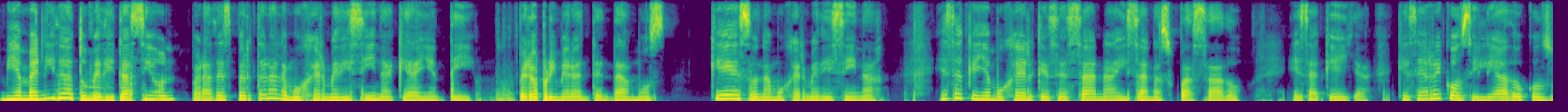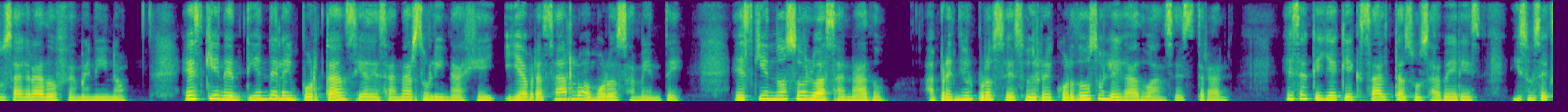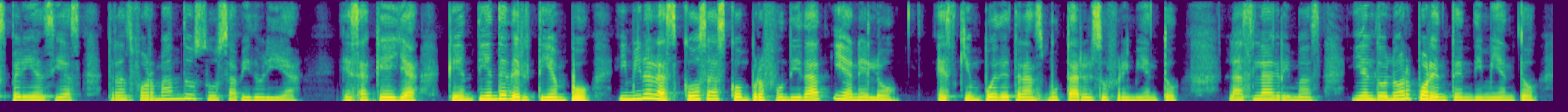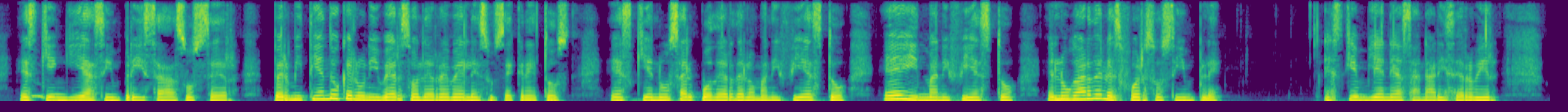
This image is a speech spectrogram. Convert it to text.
Bienvenida a tu meditación para despertar a la mujer medicina que hay en ti. Pero primero entendamos, ¿qué es una mujer medicina? Es aquella mujer que se sana y sana su pasado. Es aquella que se ha reconciliado con su sagrado femenino. Es quien entiende la importancia de sanar su linaje y abrazarlo amorosamente. Es quien no solo ha sanado, aprendió el proceso y recordó su legado ancestral es aquella que exalta sus saberes y sus experiencias, transformando su sabiduría. Es aquella que entiende del tiempo y mira las cosas con profundidad y anhelo. Es quien puede transmutar el sufrimiento, las lágrimas y el dolor por entendimiento. Es quien guía sin prisa a su ser, permitiendo que el universo le revele sus secretos. Es quien usa el poder de lo manifiesto e inmanifiesto en lugar del esfuerzo simple. Es quien viene a sanar y servir,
